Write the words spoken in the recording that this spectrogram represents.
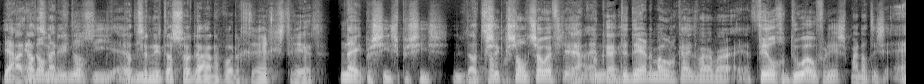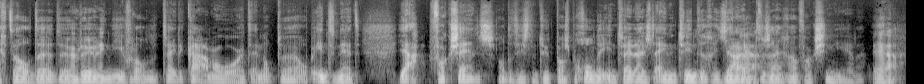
Ja, maar en dan heb je nog die. Dat die... ze niet als zodanig worden geregistreerd. Nee, precies, precies. Dat ik, ik zal het zo even. Ja, en okay. de derde mogelijkheid waar, waar veel gedoe over is, maar dat is echt wel de, de reuring die je vooral in de Tweede Kamer hoort en op, de, op internet. Ja, vaccins. Want het is natuurlijk pas begonnen in 2021, het jaar ja. dat we zijn gaan vaccineren. Ja.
